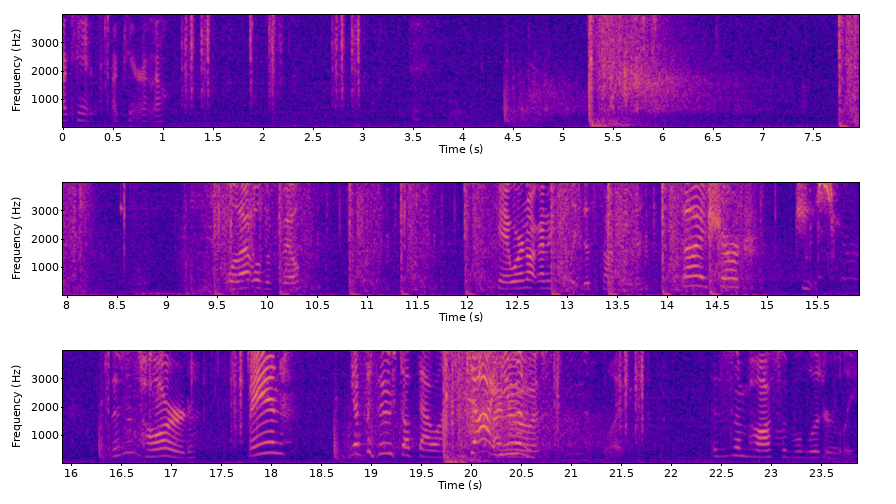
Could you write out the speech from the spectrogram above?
I can't. I can't right now. That was a fail. Okay, we're not gonna complete this time, even. Die, shark. Jeez. This is hard, man. You have to boost up that one. Die, I human. know it's like this is impossible, literally.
